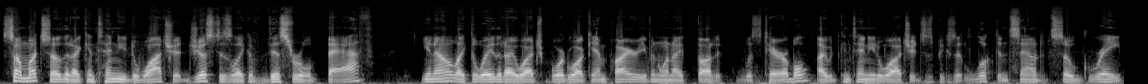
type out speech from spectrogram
So much so that I continued to watch it just as like a visceral bath. You know, like the way that I watched Boardwalk Empire, even when I thought it was terrible, I would continue to watch it just because it looked and sounded so great.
